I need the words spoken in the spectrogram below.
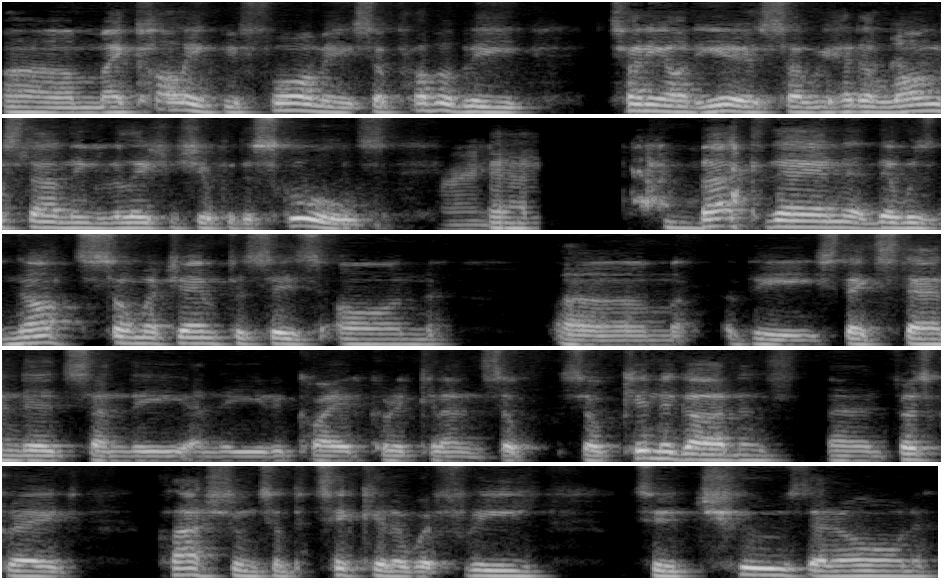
um, my colleague before me, so probably 20 odd years. So we had a long standing relationship with the schools. Right. And back then, there was not so much emphasis on um, the state standards and the and the required curriculum. So so kindergarten and first grade classrooms in particular were free to choose their own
